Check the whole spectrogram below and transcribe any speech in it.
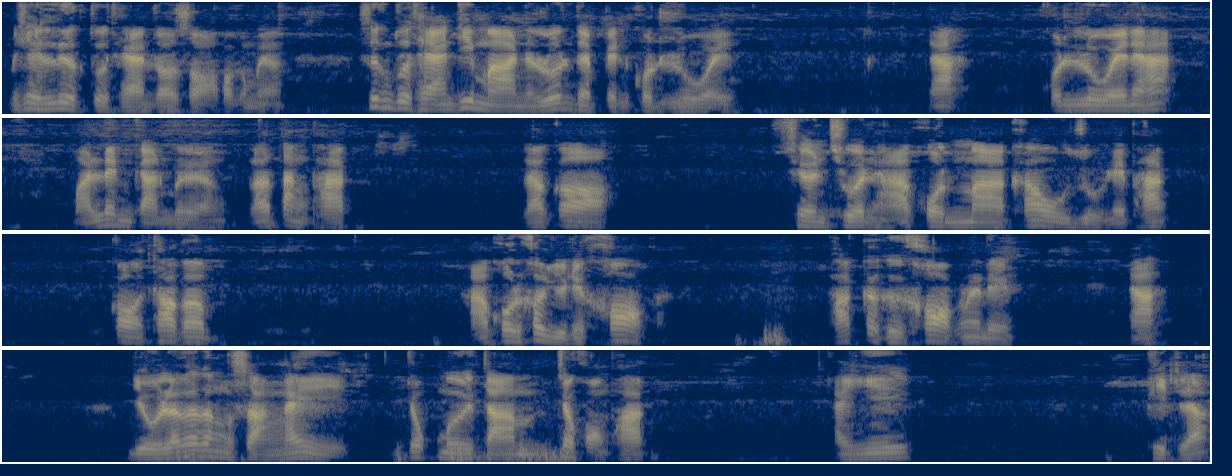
ไม่ใช่เลือกตัวแทนสสพรรคการเมืองซึ่งตัวแทนที่มาเนี่ยล้วนแต่เป็นคนรวยนะคนรวยนะฮะมาเล่นการเมืองแล้วตั้งพัก แล้วก็เชิญชวนหาคนมาเข้าอยู่ในพัก ก็เท่ากับหาคนเข้าอยู่ในคอกพักก็คือคอกนั่นเอง อยู่แล้วก็ต้องสั่งให้ยกมือตามเจ้าของพักอย่างนี้ผิดแล้ว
